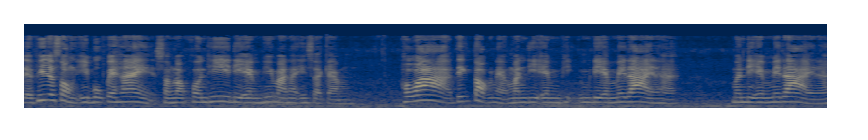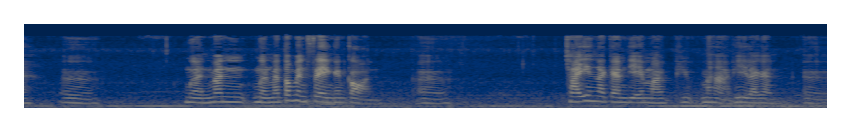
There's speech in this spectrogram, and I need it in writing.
เดี๋ยวพี่จะส่งอีบุ๊กไปให้สำหรับคนที่ DM พี่มาทางอินสตาแกรม เพราะว่า TikTok เนี่ยมัน DM DM ไม่ได้นะคะ มัน DM ไม่ได้นะ เออ เหมือนมันเหมือนมันต้องเป็น friend กันก่อน เออ ใช้ Instagram DM มามาหาพี่แล้วกัน เออ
